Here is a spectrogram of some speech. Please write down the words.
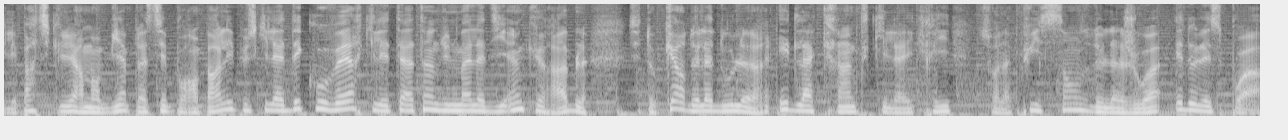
il est particulièrement bien placé pour en parler puisqu'il a découvert qu'il était atteint d'une maladie incurable. C'est au cœur de la douleur et de la crainte qu'il a écrit sur la puissance de la joie et de l'espoir.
